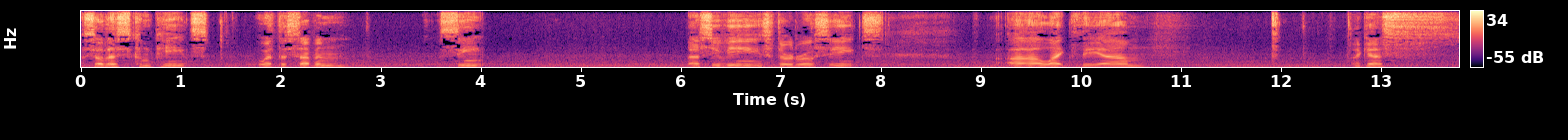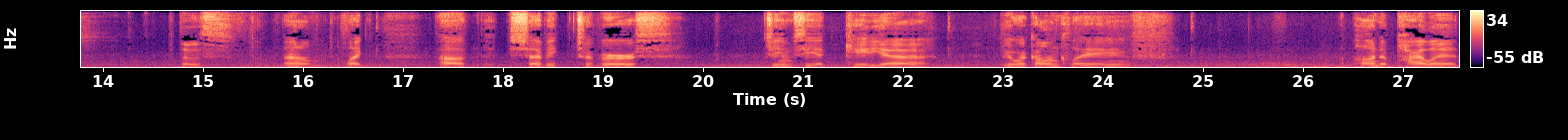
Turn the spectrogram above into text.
so this competes with the seven seat. SUVs, third row seats, uh, like the um, I guess those um like uh, Chevy Traverse, GMC Acadia, Buick Enclave, Honda Pilot,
